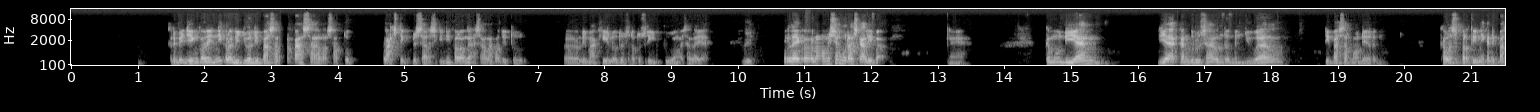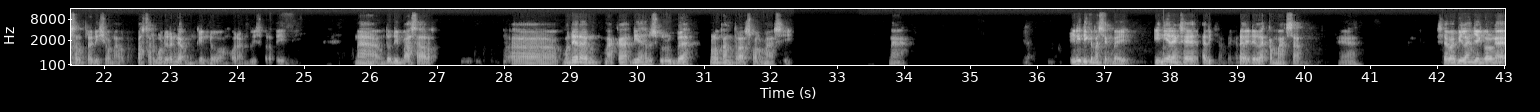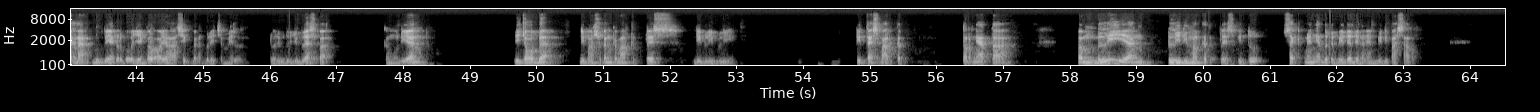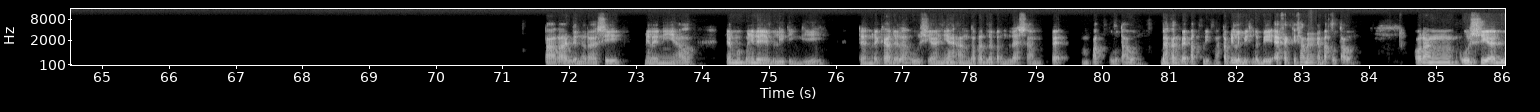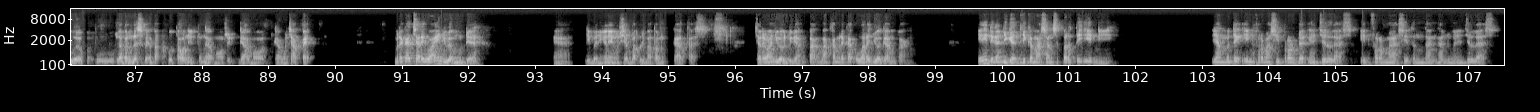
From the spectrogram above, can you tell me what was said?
Keripik jengkol ini kalau dijual di pasar-pasar, satu plastik besar segini kalau nggak salah waktu itu eh, lima kilo tuh seratus ribu nggak salah ya. Nilai ekonomisnya murah sekali pak. Nah, kemudian dia akan berusaha untuk menjual di pasar modern. Kalau seperti ini kan di pasar tradisional, Pak. Pasar modern nggak mungkin dong orang beli seperti ini. Nah, untuk di pasar uh, modern, maka dia harus berubah melakukan transformasi. Nah, ini dikemas yang baik. Ini yang saya tadi sampaikan adalah, adalah kemasan. Ya. Siapa bilang jengkol nggak enak? Buktinya kerupuk jengkol, oh ya asik banget beri cemil. 2017 Pak. Kemudian dicoba dimasukkan ke marketplace dibeli-beli. Di tes market. Ternyata pembeli yang beli di marketplace itu segmennya berbeda dengan yang beli di pasar. Para generasi milenial yang mempunyai daya beli tinggi dan mereka adalah usianya antara 18 sampai 40 tahun, bahkan sampai 45, tapi lebih lebih efektif sampai 40 tahun. Orang usia 20, 18 sampai 40 tahun itu nggak mau nggak mau nggak mau capek. Mereka cari wine juga mudah, ya dibandingkan yang usia 45 tahun ke atas. Cari wine juga lebih gampang, maka mereka keluarnya juga gampang. Ini dengan diganti kemasan seperti ini, yang penting informasi produknya jelas, informasi tentang kandungannya jelas,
